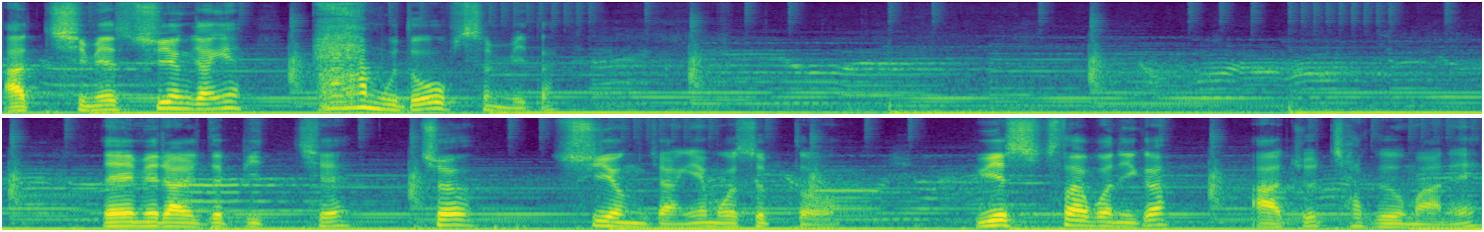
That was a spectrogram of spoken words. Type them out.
아침에 수영장에 아무도 없습니다. 에메랄드 빛의 저 수영장의 모습도 위에서 쳐다보니까 아주 자그만해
